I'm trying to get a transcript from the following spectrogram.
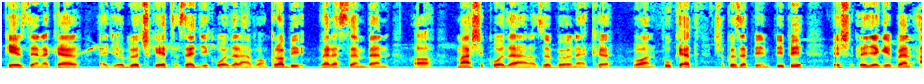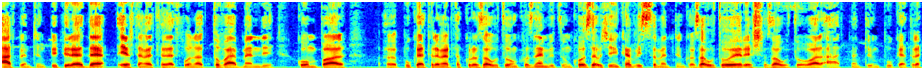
képzeljenek el egy öblöcskét, az egyik oldalán van Krabi, vele szemben a másik oldalán az öbölnek van Puket, és a közepén Pipi, és lényegében átmentünk Pipire, de értelmetlen lett volna tovább menni kompal Puketre, mert akkor az autónkhoz nem jutunk hozzá, úgyhogy inkább visszamentünk az autóért, és az autóval átmentünk Puketre.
